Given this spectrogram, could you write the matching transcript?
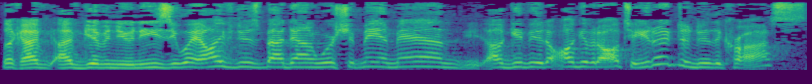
Look, I've, I've given you an easy way. All you have to do is bow down and worship me, and man, I'll give, you it, I'll give it all to you. You don't have to do the cross.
